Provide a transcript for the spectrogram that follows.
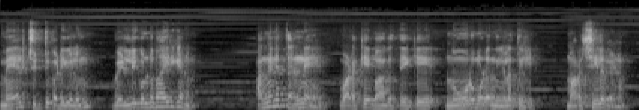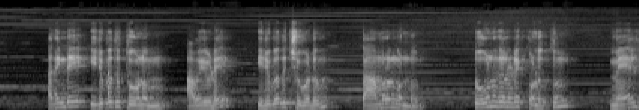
മേൽ ചുറ്റുപടികളും വെള്ളി കൊണ്ടുമായിരിക്കണം. അങ്ങനെ തന്നെ വടക്കേ ഭാഗത്തേക്ക് നൂറ് മുഴ നീളത്തിൽ മറശീല വേണം. അതിന്റെ ഇരുപത് തൂണും അവയുടെ ഇരുപത് ചുവടും താമ്രം കൊണ്ടും തൂണുകളുടെ കൊളുത്തും മേൽ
